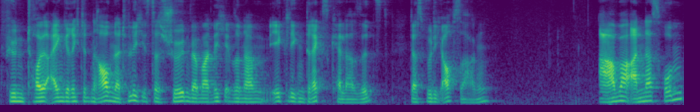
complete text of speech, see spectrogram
für einen toll eingerichteten Raum. Natürlich ist das schön, wenn man nicht in so einem ekligen Dreckskeller sitzt. Das würde ich auch sagen. Aber andersrum,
